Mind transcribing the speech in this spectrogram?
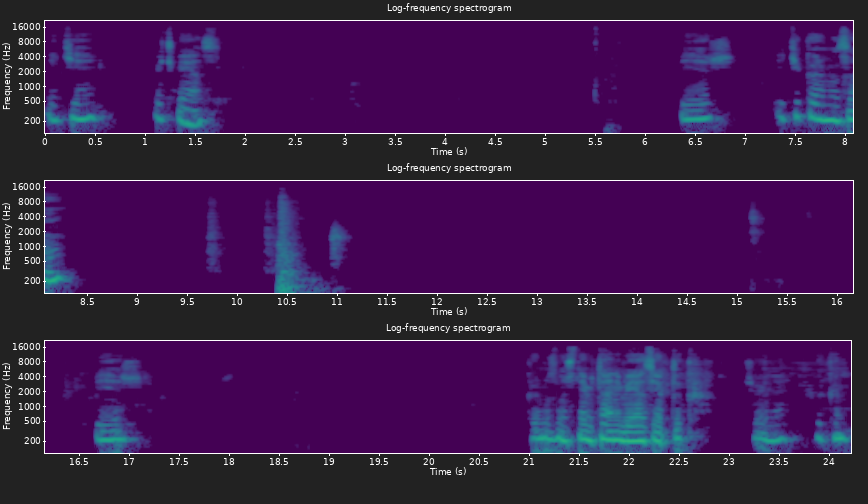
2, 3 beyaz. 1, 2 kırmızı. Bir, Kırmızının üstüne bir tane beyaz yaptık. Şöyle bakın.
